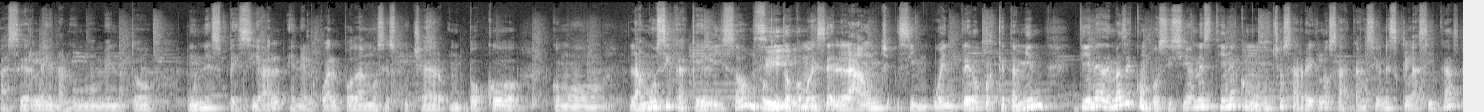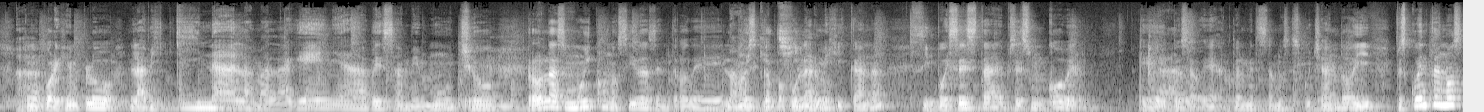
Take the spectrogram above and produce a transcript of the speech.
hacerle en algún momento un especial en el cual podamos escuchar un poco como la música que él hizo, un Sí. poquito como ese lounge cincuentero, porque también tiene, además de composiciones, tiene como muchos arreglos a canciones clásicas, como Ajá. por ejemplo La Viquina, La Malagueña, Bésame Mucho, rolas muy conocidas dentro de la Ay, música popular mexicana, Sí. y pues esta pues, es un cover que Claro. pues, actualmente estamos escuchando y pues cuéntanos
